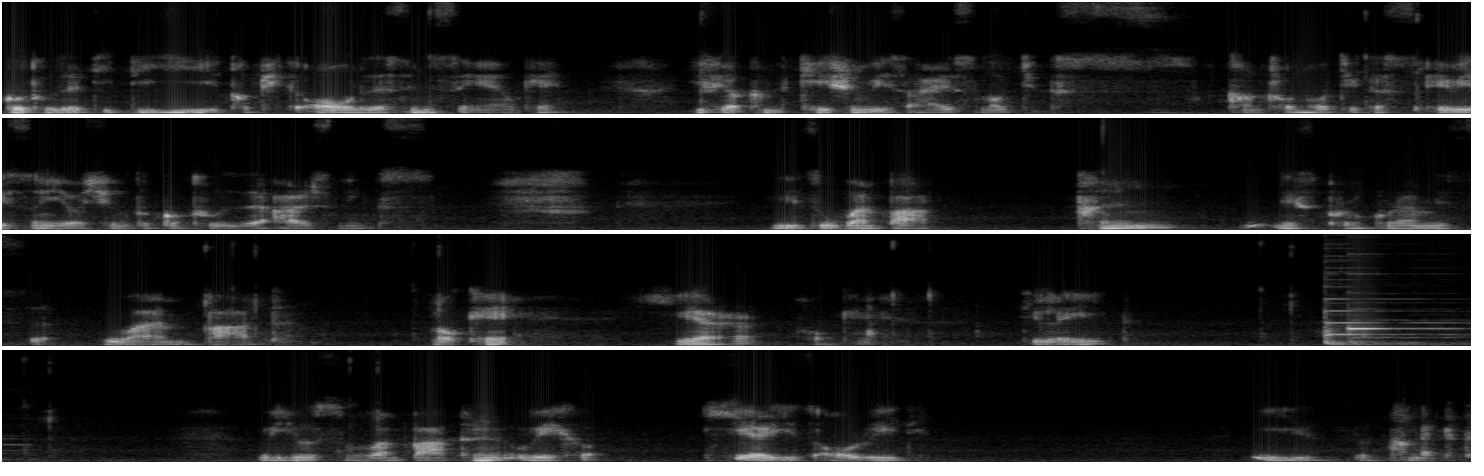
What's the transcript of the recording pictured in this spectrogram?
Go to the DDE topic all the same thing okay? If your communication with RSLogix ControlLogix, everything you should go to the RS Linux. It's one button. This program is one button. Okay, here, okay, delete. We use one button. We here is already is connect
